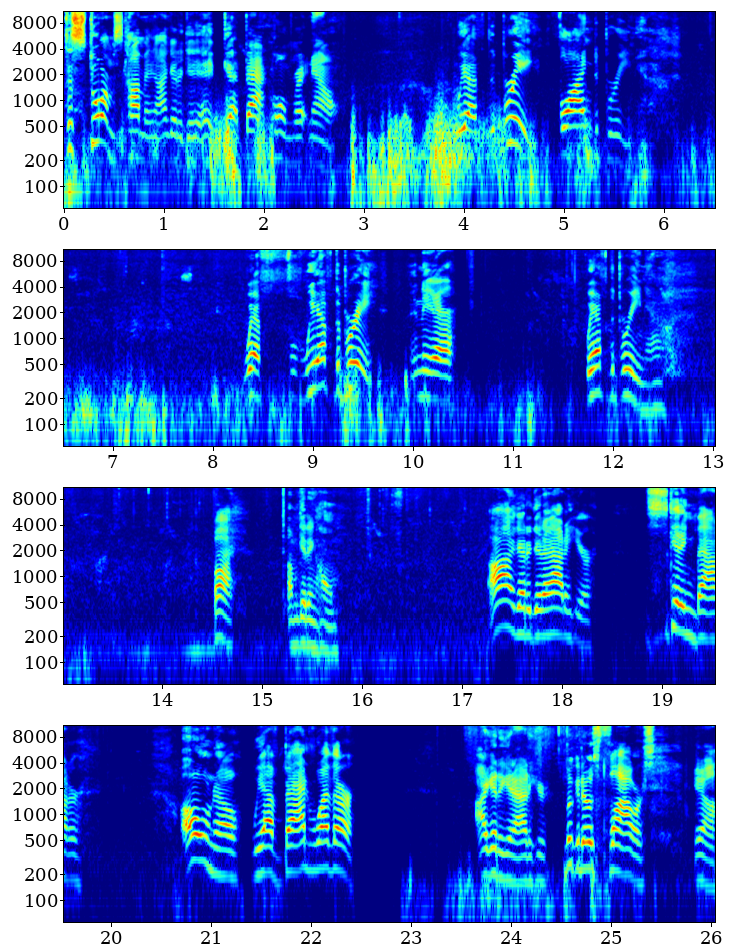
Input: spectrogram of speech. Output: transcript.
The storm's coming. I gotta get, get back home right now. We have debris, flying debris. We have, we have debris in the air. We have debris now. Bye. I'm getting home. I gotta get out of here. This is getting badder. Oh no, we have bad weather. I gotta get out of here. Look at those flowers. Yeah.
